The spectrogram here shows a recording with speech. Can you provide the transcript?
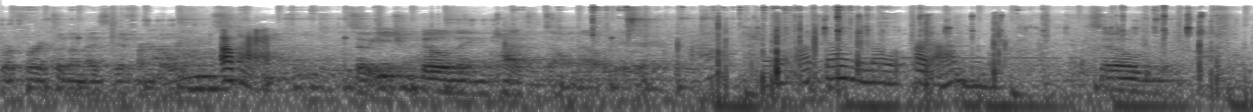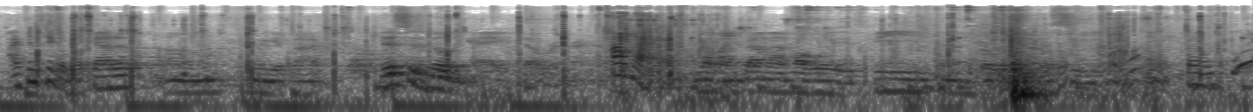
refer to them as different buildings. Okay. So each building has its own elevator. Okay, I don't even know what part I'm in. So I can take a look at it um, when we get back. This is building A that we're in right now. Okay. And then like down that hallway is B, and then building A is C. Thank you.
